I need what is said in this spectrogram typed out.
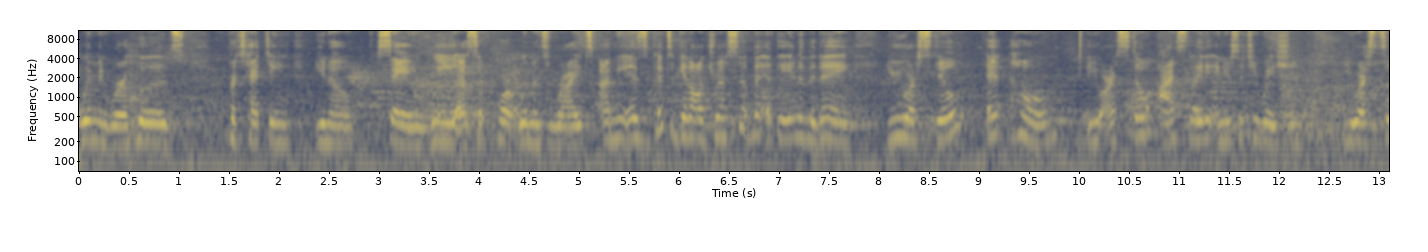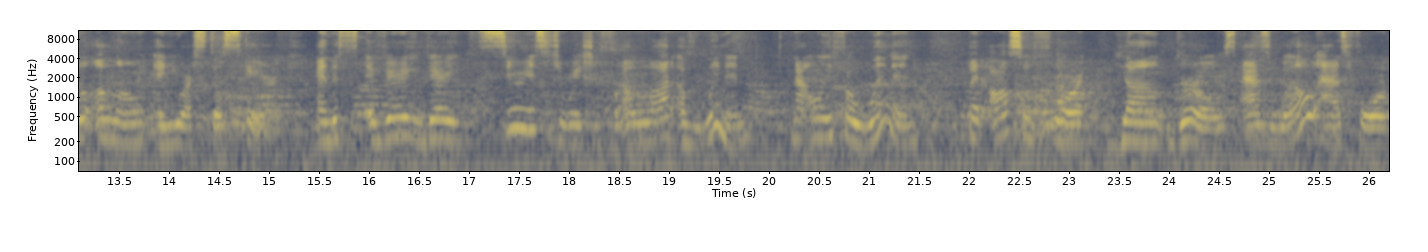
women wear hoods protecting, you know, saying we uh, support women's rights. I mean, it's good to get all dressed up, but at the end of the day, you are still at home. You are still isolated in your situation. You are still alone and you are still scared. And this is a very, very serious situation for a lot of women not only for women, but also for young girls as well as for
